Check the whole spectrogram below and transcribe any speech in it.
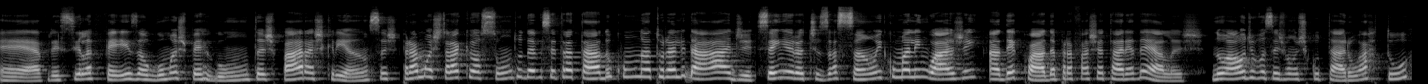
É, a Priscila fez algumas perguntas para as crianças para mostrar que o assunto deve ser tratado com naturalidade, sem erotização e com uma linguagem adequada para a faixa etária delas. No áudio vocês vão escutar o Arthur,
